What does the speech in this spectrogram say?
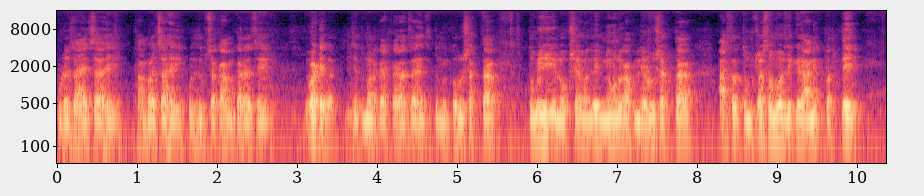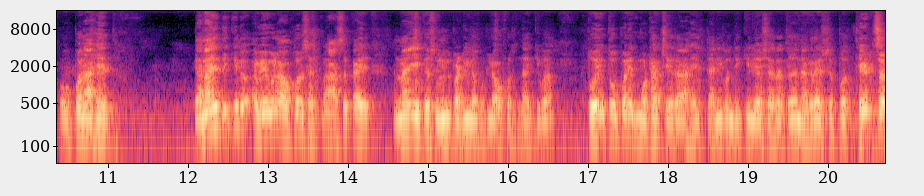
पुढे जायचं आहे थांबायचं आहे कुलदीपचं काम करायचं आहे वाटेवर जे तुम्हाला काय करायचं आहे ते तुम्ही करू शकता. तुम्ही ही लोकशाहीमध्ये निवडणूक आपली लढू शकता. अर्थात तुमच्यासमोर देखील अनेक पत्ते ओपन आहेत. त्यांनाही देखील वेगवेगळ्या ऑफर्स आहेत. पण असं काही नाही आहे की सुनील पाटीलला कुठल्या ऑफर्स नाही किंवा तो एक तो पण एक मोठा चेहरा आहे. त्यांनी पण देखील या शहराचं नगराचं पद थेटचं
